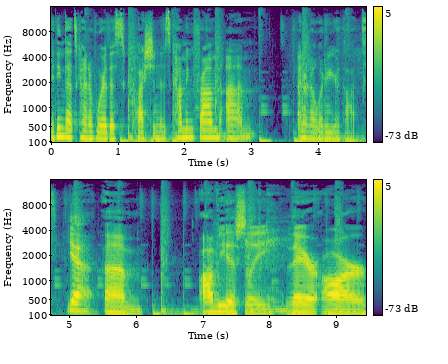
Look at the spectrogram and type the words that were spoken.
I think that's kind of where this question is coming from. Um, I don't know. What are your thoughts? Yeah. Um, obviously, there are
